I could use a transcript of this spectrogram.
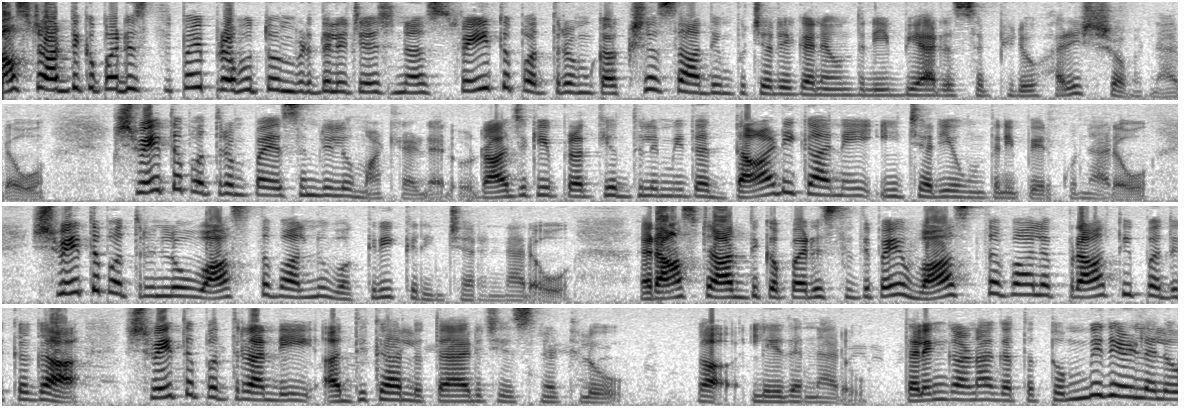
రాష్ట్ర ఆర్థిక పరిస్థితిపై ప్రభుత్వం విడుదల చేసిన శ్వేతపత్రం కక్ష సాధింపు చర్యగానే ఉందని బీఆర్ఎస్ సభ్యుడు హరీష్ రావు అన్నారు. శ్వేతపత్రంపై అసెంబ్లీలో మాట్లాడారు. రాజకీయ ప్రత్యర్థుల మీద దాడిగానే ఈ చర్య ఉందని పేర్కొన్నారు. శ్వేతపత్రంలో వాస్తవాలను వక్రీకరించారన్నారు. రాష్ట్ర ఆర్థిక పరిస్థితిపై వాస్తవాల ప్రాతిపదికగా శ్వేతపత్రాన్ని అధికారులు తయారు చేసినట్లు లేదన్నారు. తెలంగాణ గత తొమ్మిదేళ్ళలో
